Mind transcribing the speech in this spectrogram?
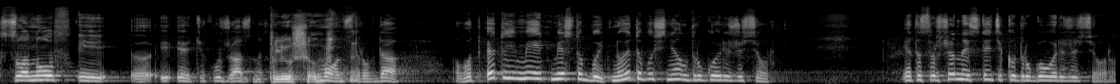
слонов и, э, и этих ужасных Плюшевых. монстров, да. Вот это имеет место быть, но это бы снял другой режиссер. Это совершенно эстетика другого режиссера.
